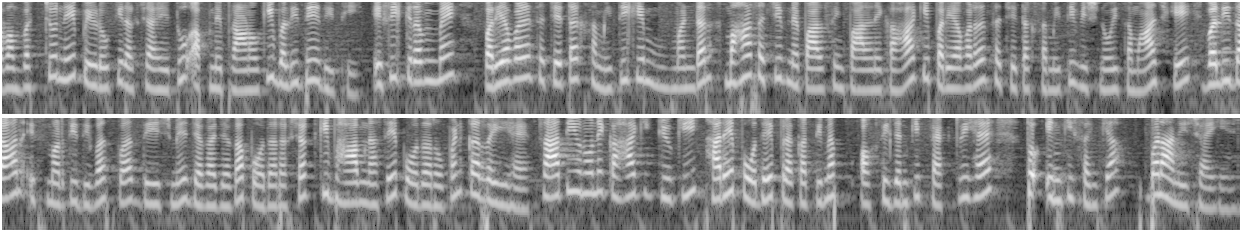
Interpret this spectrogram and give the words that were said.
एवं बच्चों ने पेड़ों की रक्षा हेतु अपने प्राणों की बलि दे दी थी। इसी क्रम में पर्यावरण सचेतक समिति के मंडल महासचिव नेपाल सिंह पाल ने कहा कि पर्यावरण सचेतक समिति विश्नोई समाज के बलिदान स्मृति दिवस पर देश में जगह जगह जगह पौधा रक्षक की भावना से पौधारोपण कर रही है। साथ ही उन्होंने कहा कि क्योंकि हरे पौधे प्रकृति में ऑक्सीजन की फैक्ट्री है तो इनकी संख्या बढ़ानी चाहिए।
